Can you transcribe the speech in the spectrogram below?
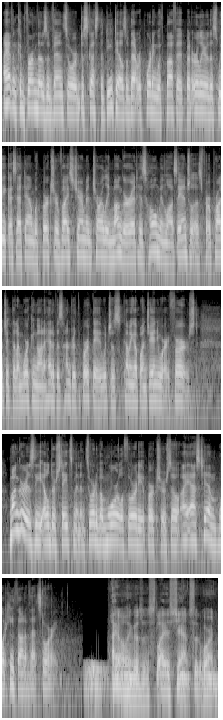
I haven't confirmed those events or discussed the details of that reporting with Buffett, but earlier this week I sat down with Berkshire Vice Chairman Charlie Munger at his home in Los Angeles for a project that I'm working on ahead of his 100th birthday, which is coming up on January 1st. Munger is the elder statesman and sort of a moral authority at Berkshire, so I asked him what he thought of that story. I don't think there's the slightest chance that Warren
